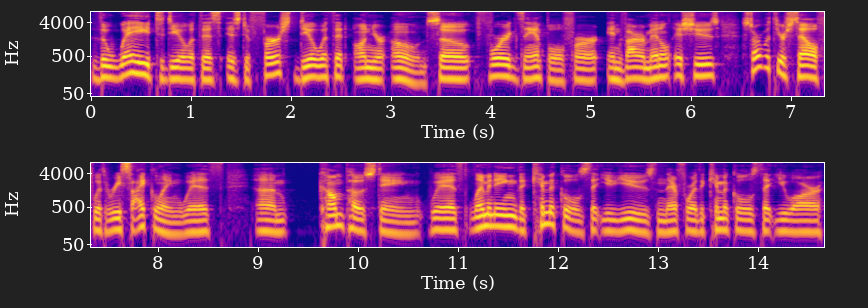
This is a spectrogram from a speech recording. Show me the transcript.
the way to deal with this is to first deal with it on your own. So, for example, for environmental issues, start with yourself with recycling, with um, composting, with limiting the chemicals that you use, and therefore the chemicals that you are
